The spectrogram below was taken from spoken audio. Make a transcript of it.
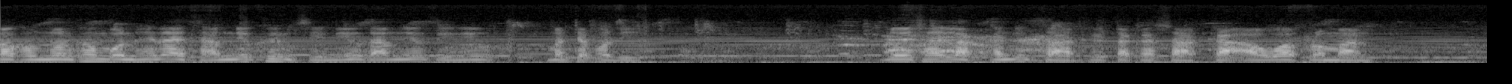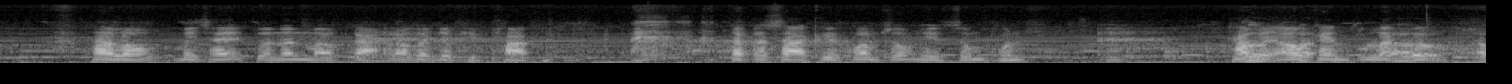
เราคำนวณข้างบนให้ได้สามนิ้วครึ่งสี่นิ้วสามนิ้วสี่นิ้ว มันจะพอดี โดยใช้หลักคณิตศาสตร์คือตรรกศาสตร์กะเอาว่าประมาณ ถ้าเราไม่ใช้ตัวนั้นมากะเราก็จะผิดพลาดตรรกศาสตร์คือความสมเหตุสมผล ถ้าไปเอาแคนกูลัสก็เอา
